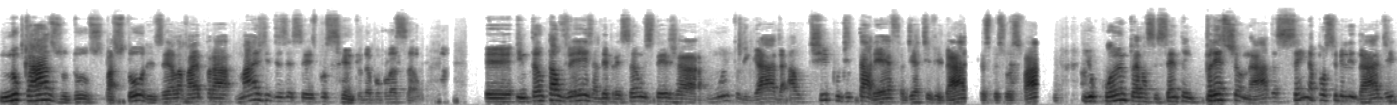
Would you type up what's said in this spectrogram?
No caso dos pastores, ela vai para mais de 16% da população. É, então, talvez a depressão esteja muito ligada ao tipo de tarefa, de atividade que as pessoas fazem e o quanto elas se sentem pressionadas sem a possibilidade,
